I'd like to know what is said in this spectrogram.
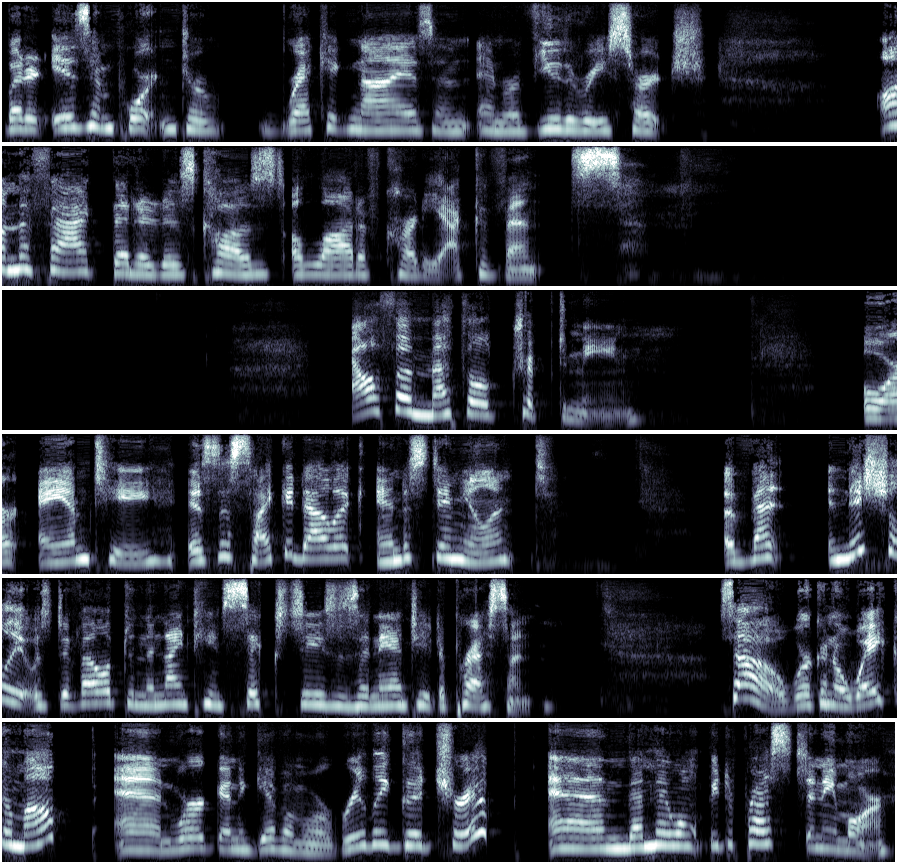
but it is important to recognize and, and review the research on the fact that it has caused a lot of cardiac events alpha methyltryptamine or AMT is a psychedelic and a stimulant. Event initially it was developed in the 1960s as an antidepressant. So we're going to wake them up and we're going to give them a really good trip and then they won't be depressed anymore.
